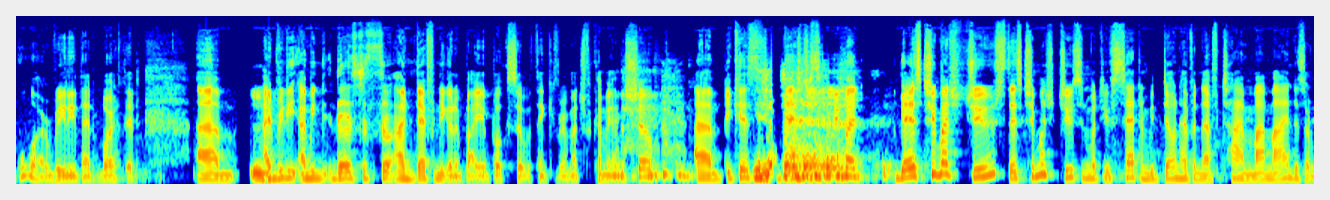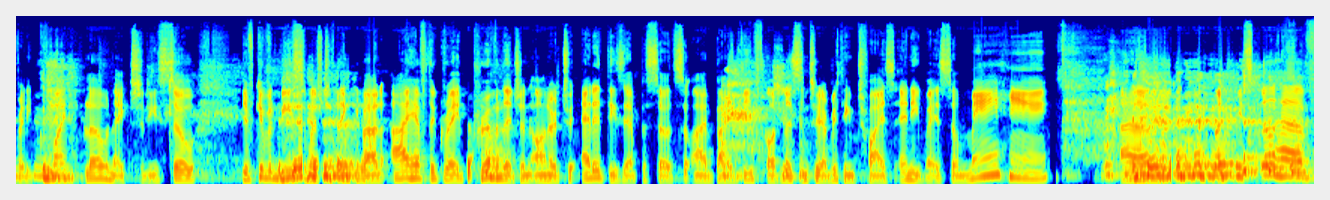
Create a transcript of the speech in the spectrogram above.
or really that worth it. Um, mm-hmm. I really, I mean, there's just so I'm definitely going to buy your book. So thank you very much for coming on the show. Um, because there's just too much, there's too much juice. There's too much juice in what you've said, and we don't have enough time. My mind is already quite blown, actually. So you've given me so much to think about. I have the great privilege and honor to edit these episodes, so I by default listen to everything twice anyway. So meh. Um, but we still have,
